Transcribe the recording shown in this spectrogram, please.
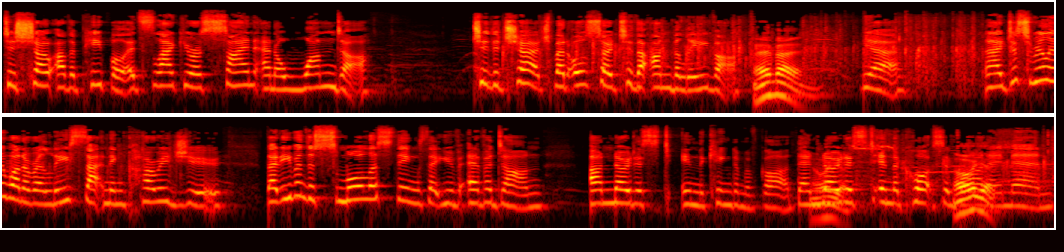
to show other people. It's like you're a sign and a wonder to the church, but also to the unbeliever. Amen. Yeah. And I just really want to release that and encourage you that even the smallest things that you've ever done are noticed in the kingdom of God. They're Oh, noticed yes. in the courts of Oh, God. yes. Amen.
